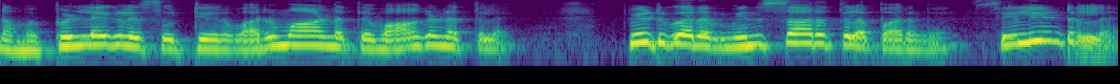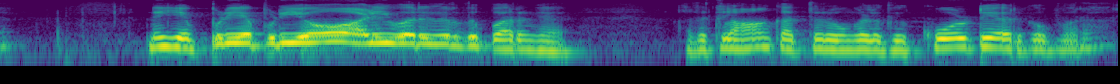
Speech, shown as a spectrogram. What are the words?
நம்ம பிள்ளைகளை சுற்றிலும் வருமானத்தை வாகனத்தில் வீட்டுக்கு வர மின்சாரத்தில் பாருங்கள் சிலிண்டரில். நீ எப்படி எப்படியோ அழி வருகிறது பாருங்கள் அதுக்கெலாம் கத்துற உங்களுக்கு கோட்டையாக இருக்க போகிறார்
